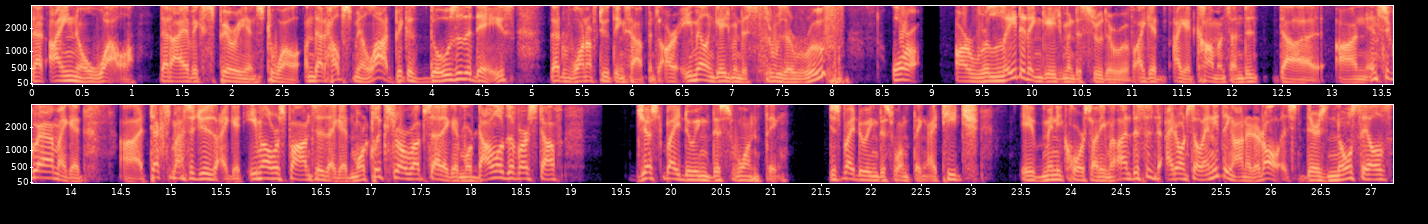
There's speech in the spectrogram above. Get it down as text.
that I know well, that I have experienced well, and that helps me a lot because those are the days that one of two things happens. Our email engagement is through the roof, or our related engagement is through the roof. I get I get comments on uh, on Instagram. I get uh, text messages. I get email responses. I get more clicks to our website. I get more downloads of our stuff just by doing this one thing. Just by doing this one thing, I teach a mini course on email, and this is I don't sell anything on it at all. It's, there's no sales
